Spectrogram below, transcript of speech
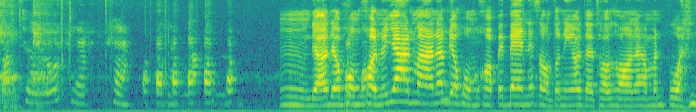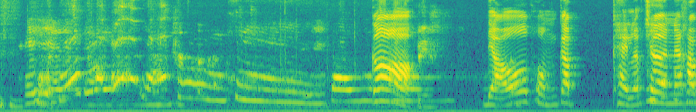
ครับเชิญรถแขกแขกอืมเดี๋ยวเดี๋ยวผมขออนุญาตมานะเดี๋ยวผมขอไปแบนในสองตัวนี้เอาแต่ทอทอนะครับมันป่วน เฮ้ยเดี๋ยวเดี๋ยวเดี๋ยวอย่าพึ่งสิใจเย็นก็เดี๋ยวผมกับแขกรับเชิญนะครับ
